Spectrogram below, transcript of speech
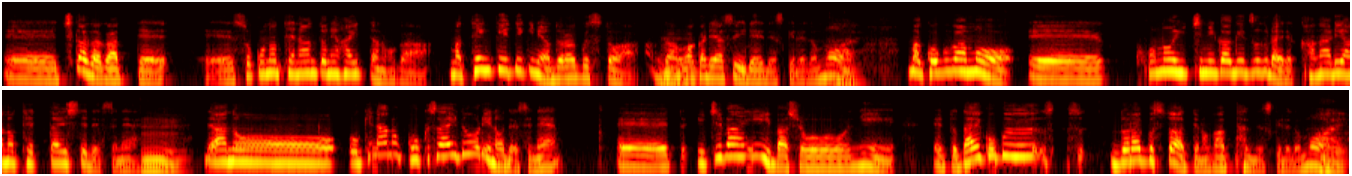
えー地価が上がって、えーそこのテナントに入ったのが、まあ、典型的にはドラッグストアが分かりやすい例ですけれども、はい。まあ、ここがもう、えーこの1、2ヶ月ぐらいでかなりあの撤退してですね、うん。であのー沖縄の国際通りのですね、えーっと一番いい場所に、えっと、大黒スドラッグストアっていうのがあったんですけれども、はい。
